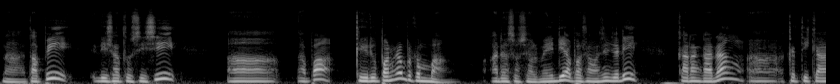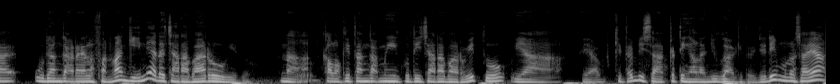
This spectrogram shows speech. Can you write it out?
Nah, tapi di satu sisi eh, apa kehidupan kan berkembang. Ada sosial media apa segala macam. Jadi kadang-kadang eh, ketika udah nggak relevan lagi, ini ada cara baru gitu. Nah, kalau kita nggak mengikuti cara baru itu, ya ya kita bisa ketinggalan juga gitu. Jadi menurut saya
